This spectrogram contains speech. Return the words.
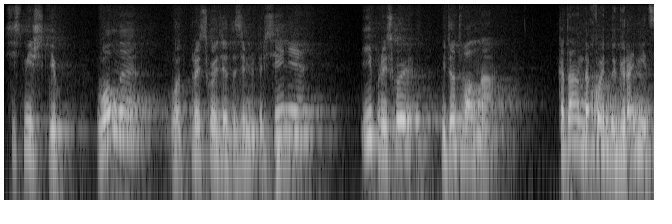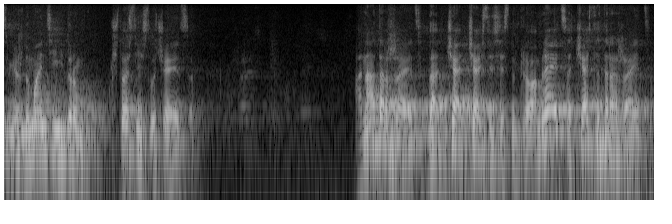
Сейсмические волны, вот происходит это землетрясение, и происходит, идет волна. Когда она доходит до границы между мантией и ядром, что с ней случается? Она отражается. Да, часть, часть, естественно, преломляется, часть отражается.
